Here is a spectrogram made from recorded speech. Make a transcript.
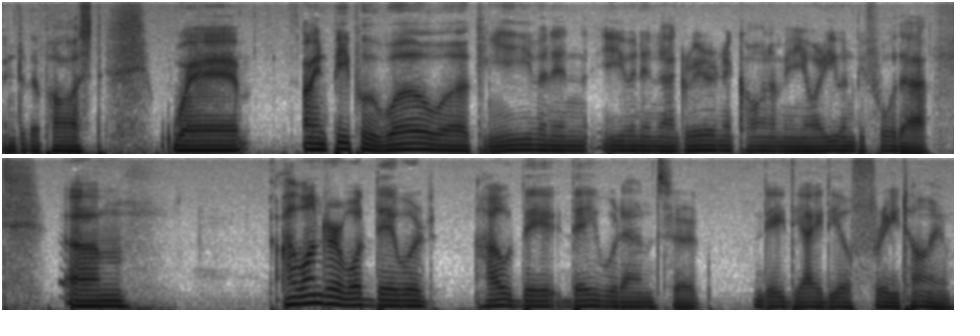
into the past, where I mean people were working even in even in agrarian economy or even before that. Um, I wonder what they would how they they would answer the the idea of free time.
